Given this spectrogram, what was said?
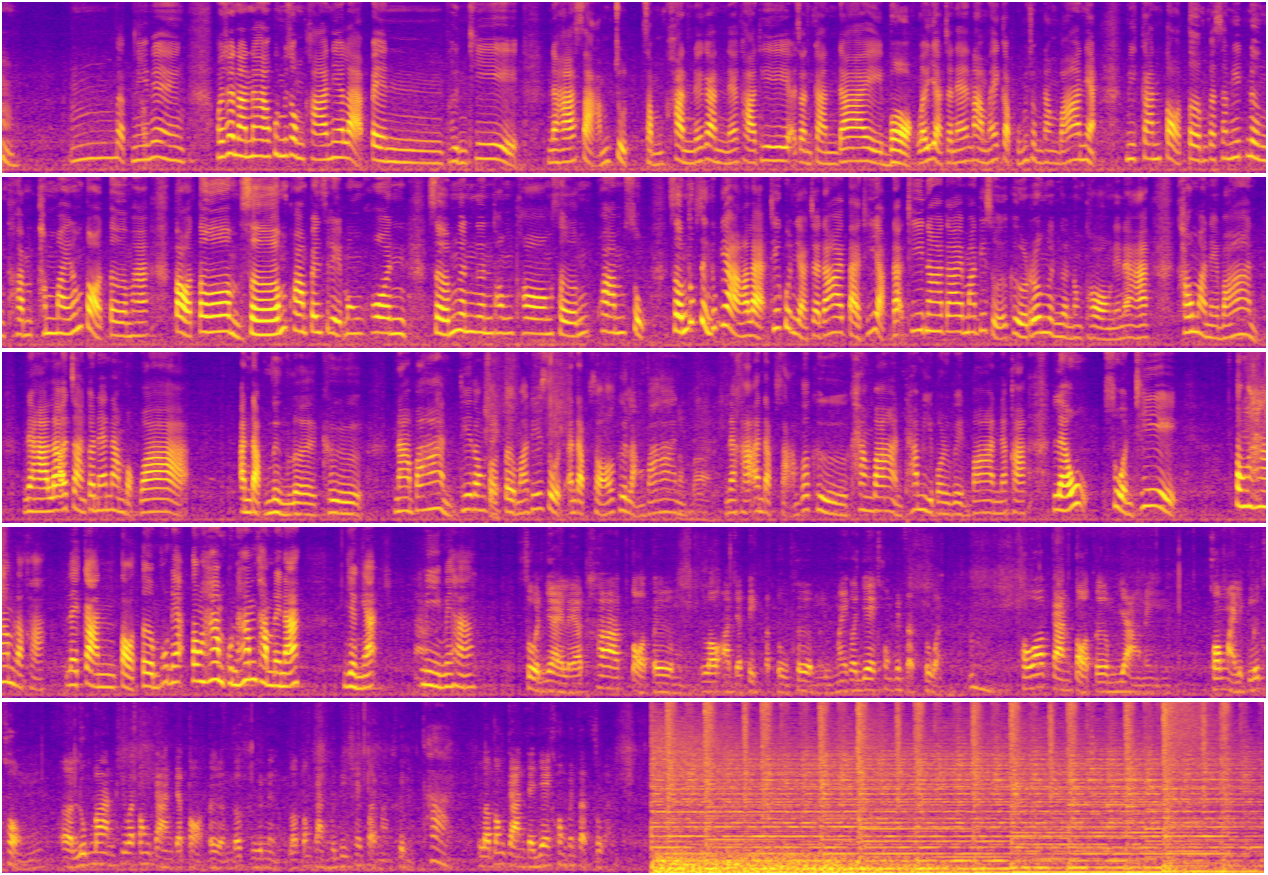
อืมแบบนี้นี่เอง เพราะฉะนั้นนะคะคุณผู้ชมคะเนี่ยแหละเป็นพื้นที่นะคะสามจุดสำคัญด้วยกันนะคะที่อาจารย์กันได้บอกและอยากจะแนะนำให้กับคุณผู้ชมทางบ้านเนี่ยมีการต่อเติมกันสักนิดนึงทำทำไมต้องต่อเติมฮะต่อเติมเสริมความเป็นสิริมงคล เสริมเงินเงินทองทองเสริมความสุข เสริมทุกสิ่งทุกอย่างอะแหละที่คุณอยากจะได้แต่ที่อยากได้ที่น่าได้มากที่สุดก็คือเรื่องเงินเงินทองทองเนี่ยนะคะเข้ามาในบ้านนะคะแล้วอาจารย์ก็แนะนำบอกว่า อันดับหนึ่งเลยคือหน้าบ้านที่ต้องต่อเติมมากที่สุด อันดับสองก็คือหลังบ้านหลังบ้าน นะคะ อันดับ 3 ก็คือข้างบ้านถ้ามีบริเวณบ้านนะคะ แล้วส่วนที่ต้องห้ามล่ะคะ ในการต่อเติมพวกเนี้ยต้องห้ามคุณห้ามทำเลยนะ อย่างเงี้ยอะมีไหมคะส่วนใหญ่แล้วถ้าต่อเติมเราอาจจะติดประตูเพิ่ม หรือไม่ก็แยกห้องเป็นสัดส่วน อืมเพราะว่าการต่อเติมอย่างหนึ่งความหมายลึกๆของเอ่อลูกบ้านที่ว่าต้องการจะต่อเติมก็คือหนึ่งเราต้องการพื้นที่ใช้สอยมากขึ้น ค่ะ เราต้องการจะแยกห้องเป็นสัดส่วน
